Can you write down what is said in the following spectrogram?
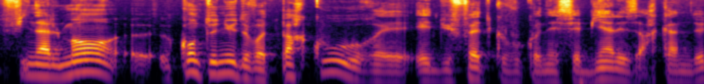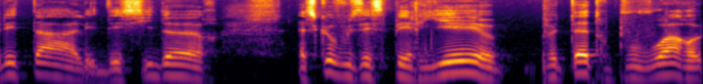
finalement, euh, compte tenu de votre parcours et, du fait que vous connaissez bien les arcanes de l'État, les décideurs, est-ce que vous espériez euh, peut-être pouvoir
